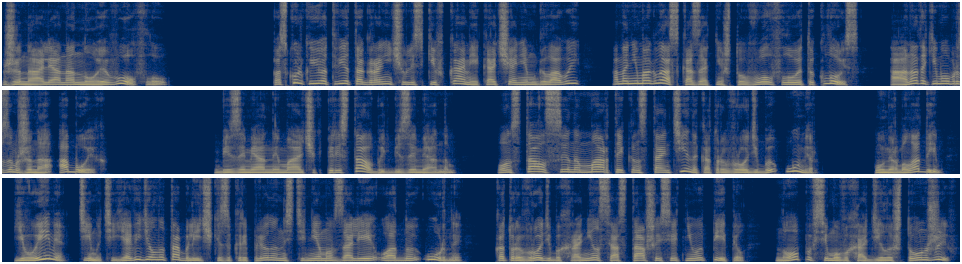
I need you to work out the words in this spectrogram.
жена ли она Ноя Волфлоу. Поскольку ее ответы ограничивались кивками и качанием головы, она не могла сказать мне, что Волфлоу — это Клойс, а она таким образом жена обоих. Безымянный мальчик перестал быть безымянным. Он стал сыном Марты и Константина, который вроде бы умер. Умер молодым. Его имя, Тимати, я видел на табличке, закрепленной на стене мавзолея у одной урны, в которой вроде бы хранился оставшийся от него пепел, но по всему выходило, что он жив.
